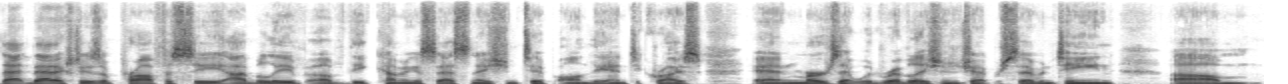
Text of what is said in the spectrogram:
that that actually is a prophecy, I believe, of the coming assassination tip on the Antichrist, and merge that with Revelation chapter 17. Um,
